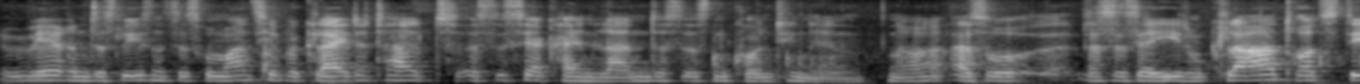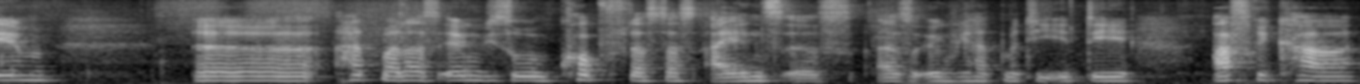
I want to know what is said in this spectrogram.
während des Lesens des Romans hier begleitet hat. Es ist ja kein Land, es ist ein Kontinent. Ne? Also das ist ja jedem klar. Trotzdem äh, hat man das irgendwie so im Kopf, dass das eins ist. Also irgendwie hat man die Idee, Afrika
